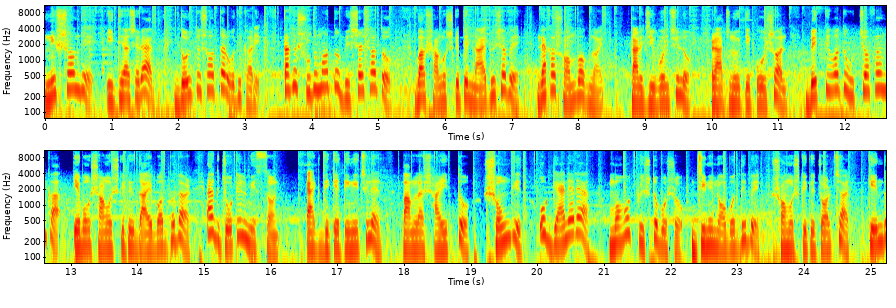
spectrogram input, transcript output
নিঃসন্দেহে ইতিহাসের এক দ্বৈত সত্তার অধিকারী। তাকে শুধুমাত্র বিশ্বাসঘাতক বা সাংস্কৃতিক নায়ক হিসেবে দেখা সম্ভব নয়। তার জীবন ছিল রাজনৈতিক কৌশল, ব্যক্তিগত উচ্চাকাঙ্ক্ষা এবং সাংস্কৃতিক দায়বদ্ধতার এক জটিল মিশ্রণ। একদিকে তিনি ছিলেন বাংলা সাহিত্য, সংগীত ও জ্ঞানের এক মহৎ পৃষ্ঠপোষক, যিনি নবদ্বীপে সংস্কৃতি চর্চার কেন্দ্র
